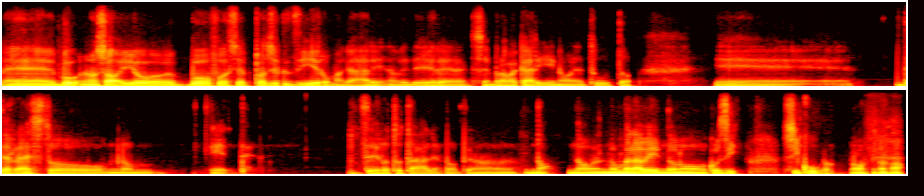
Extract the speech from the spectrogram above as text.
me, boh, non so, io, boh, forse Project Zero magari, a vedere, sembrava carino e tutto. E del resto, non, niente. Zero totale, proprio, no, no, non me la vendono così, sicuro, proprio no.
